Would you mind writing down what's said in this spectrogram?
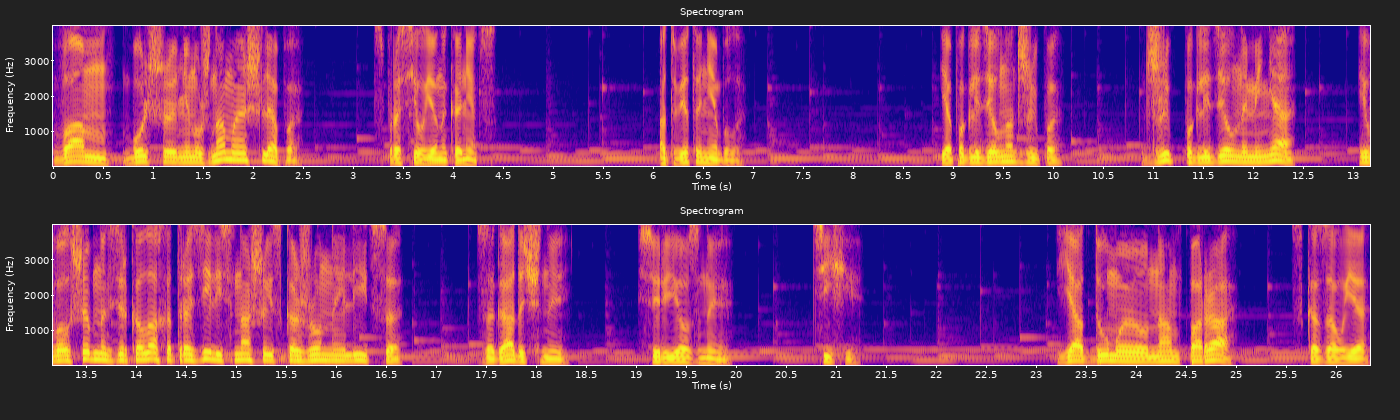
«Вам больше не нужна моя шляпа?» — спросил я наконец. Ответа не было. Я поглядел на джипа. Джип поглядел на меня, и в волшебных зеркалах отразились наши искаженные лица. Загадочные, серьезные, тихие. «Я думаю, нам пора», — сказал я.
